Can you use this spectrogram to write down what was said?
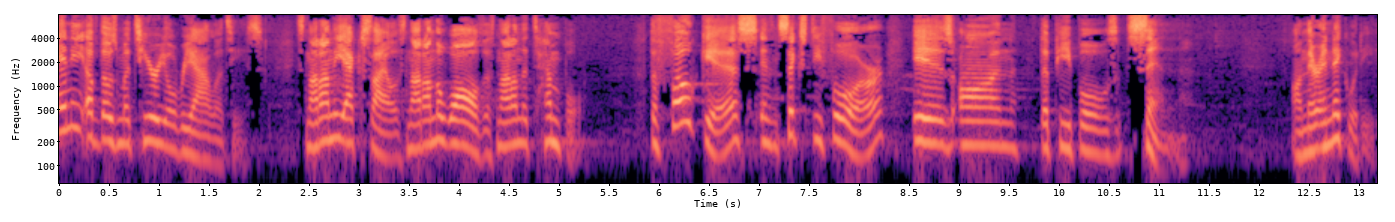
any of those material realities. It's not on the exile, it's not on the walls, it's not on the temple. The focus in 64 is on the people's sin, on their iniquity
